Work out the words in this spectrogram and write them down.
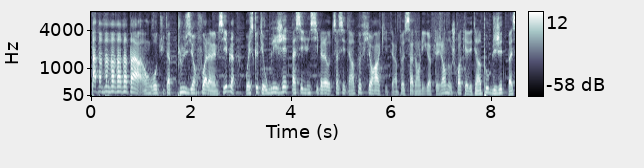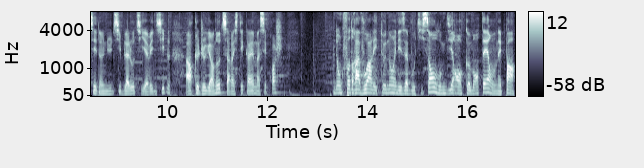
pa pa pa pa pa pa en gros tu tapes plusieurs fois la même cible, ou est-ce que tu es obligé de passer d'une cible à l'autre? Ça c'était un peu Fiora qui était un peu ça dans League of Legends où je crois qu'elle était un peu obligée de passer d'une cible à l'autre s'il y avait une cible, alors que Juggernaut ça restait quand même assez proche. Donc faudra voir les tenants et les aboutissants. Vous me direz en commentaire, on n'est pas,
